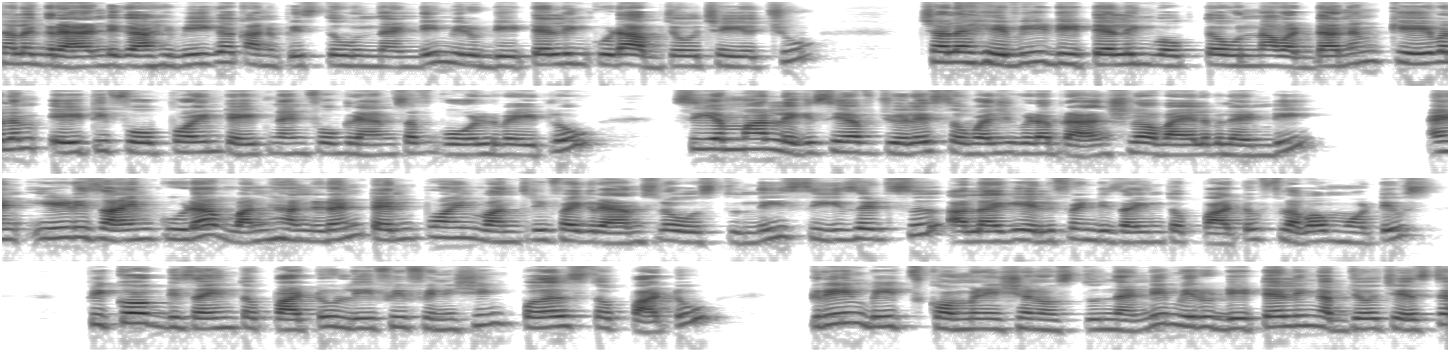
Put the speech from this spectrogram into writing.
చాలా గ్రాండ్‌గా హెవీగా కనిపిస్తూ ఉందండి. మీరు డీటెయిలింగ్ కూడా అబ్జర్వ్ చేయొచ్చు. చాలా హెవీ డీటెయిలింగ్ వర్క్‌తో ఉన్న వడ్డానం కేవలం 84.894 గ్రామ్స్ ఆఫ్ గోల్డ్ వెయిట్‌లో CMR legacy of jewellers Somajiguda బ్రాంచ్‌లో అవైలబుల్ అండి. అండ్ ఈ డిజైన్ కూడా 110.135 గ్రామ్స్‌లో వస్తుంది. సీజెడ్స్ అలాగే ఎలిఫెంట్ డిజైన్‌తో పాటు ఫ్లవర్ మోటివ్స్, పీకాక్ డిజైన్‌తో పాటు లీఫీ ఫినిషింగ్, పర్ల్స్‌తో పాటు గ్రీన్ బీట్స్ కాంబినేషన్ వస్తుందండి. మీరు డీటెయిలింగ్ అబ్జర్వ్ చేస్తే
